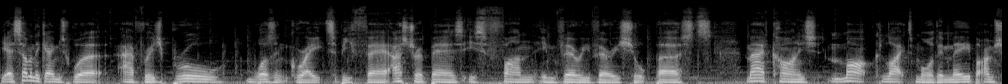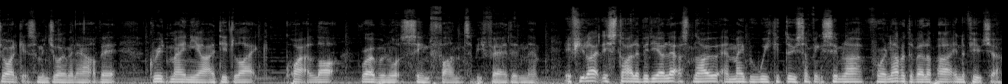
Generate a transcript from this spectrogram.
Yeah, some of the games were average. Brawl wasn't great, to be fair. Astro Bears is fun in very, very short bursts. Mad Carnage, Mark liked more than me, but I'm sure I'd get some enjoyment out of it. Gridmania, I did like quite a lot. Robonauts seemed fun, to be fair, didn't it? If you like this style of video, let us know, and maybe we could do something similar for another developer in the future.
